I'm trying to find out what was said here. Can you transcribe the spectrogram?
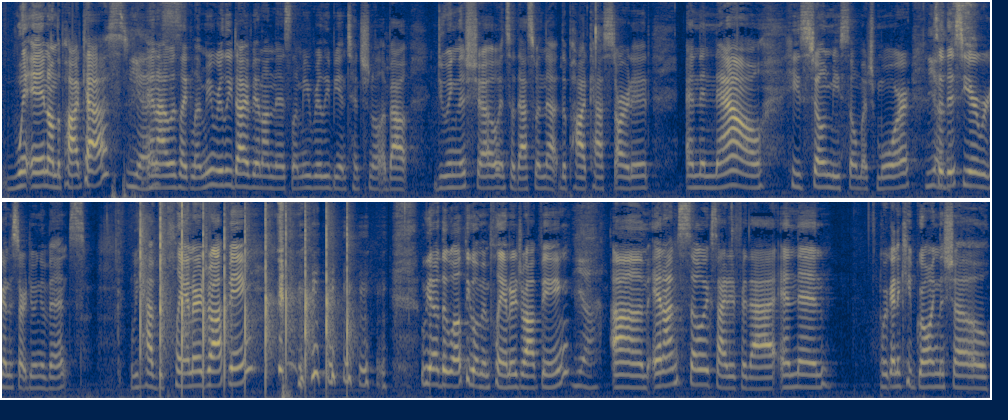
went in on the podcast. Yes. And I was like, let me really dive in on this. Let me really be intentional about doing this show. And so that's when that the podcast started. And then now he's shown me so much more. So this year we're going to start doing events. We have the planner dropping. we have the Wealthy Woman planner dropping. Yeah. Um, and I'm so excited for that. And then we're going to keep growing the show.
